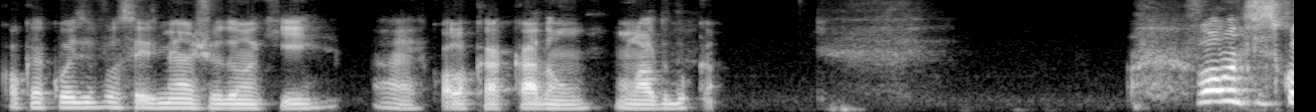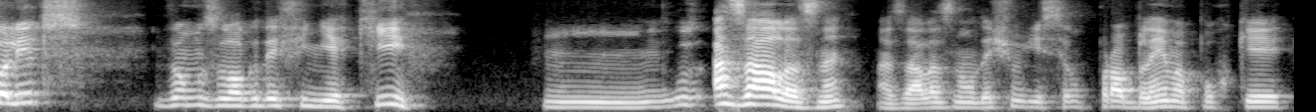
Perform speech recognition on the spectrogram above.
qualquer coisa vocês me ajudam aqui a colocar cada um no lado do campo. Volantes escolhidos, vamos logo definir aqui hum, as alas, né? As alas não deixam de ser um problema, porque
